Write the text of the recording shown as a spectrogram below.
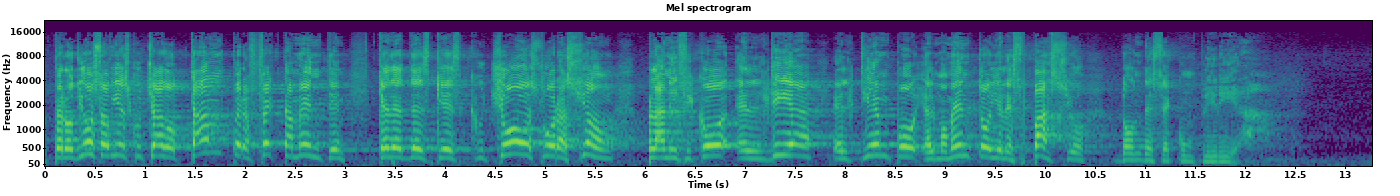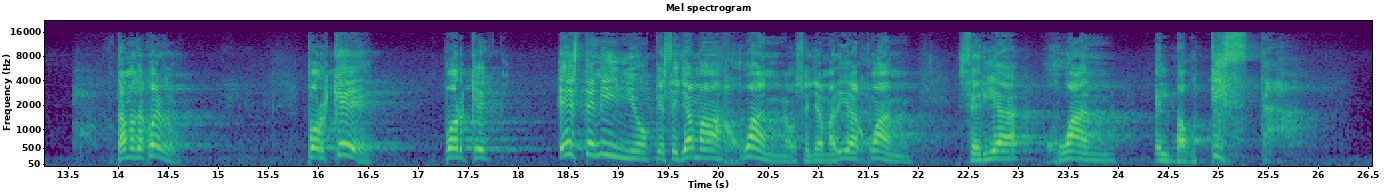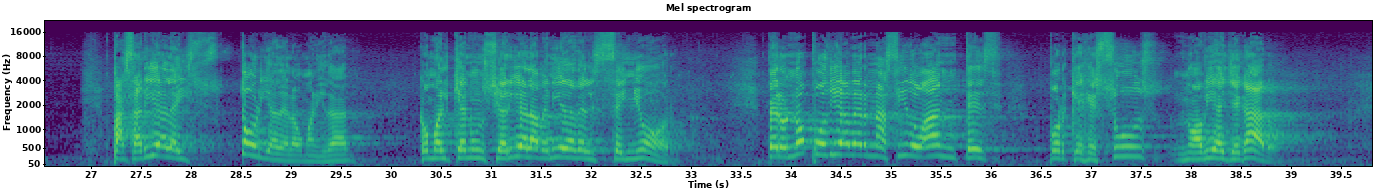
Pero Dios había escuchado tan perfectamente que desde que escuchó su oración planificó el día, el tiempo, el momento y el espacio donde se cumpliría. ¿Estamos de acuerdo? ¿Por qué? Porque este niño que se llama Juan, o se llamaría Juan, sería Juan el Bautista. Pasaría la historia de la humanidad como el que anunciaría la venida del Señor pero no podía haber nacido antes porque Jesús no había llegado.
